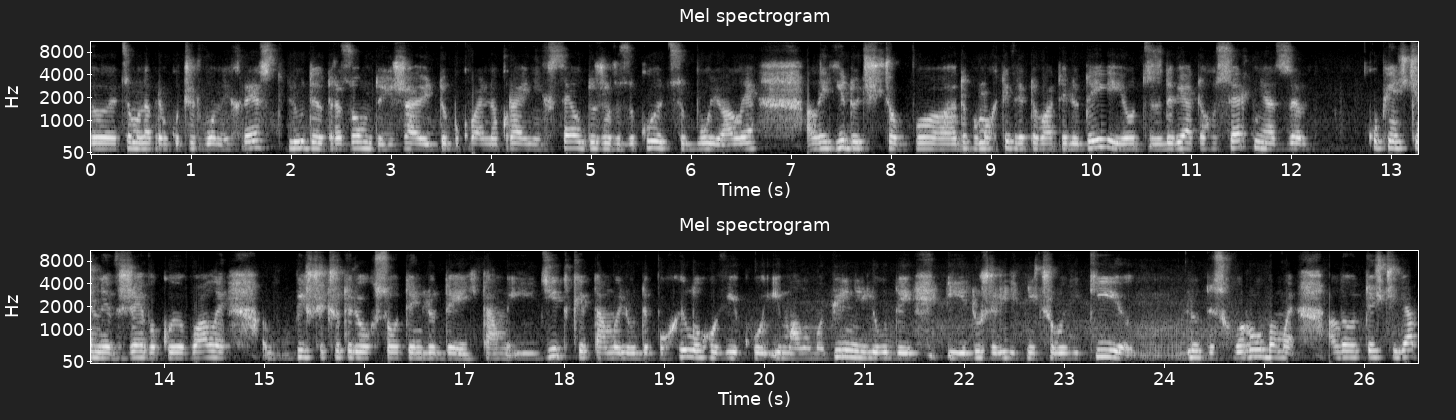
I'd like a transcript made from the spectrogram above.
в цьому напрямку Червоний Хрест. Люди от разом доїжджають до буквально крайніх сел, дуже ризикують собою, але але їдуть, щоб е, допомогти врятувати людей. І От з 9 серпня з Куп'янщини вже евакуювали більше чотирьох сотень людей. Там і дітки, там і люди похилого віку, і маломобільні люди, і дуже літні чоловіки, люди з хворобами. Але от те, що я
